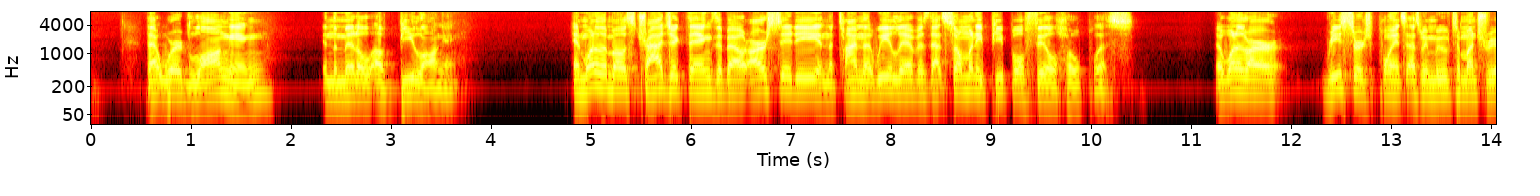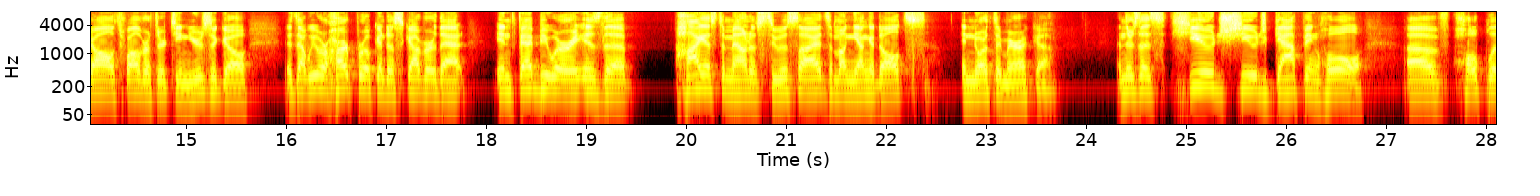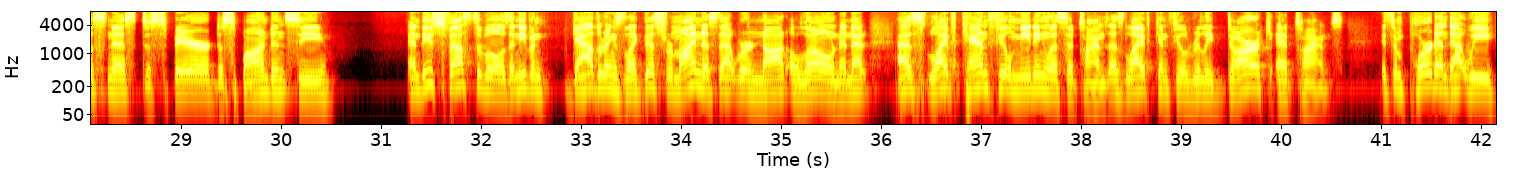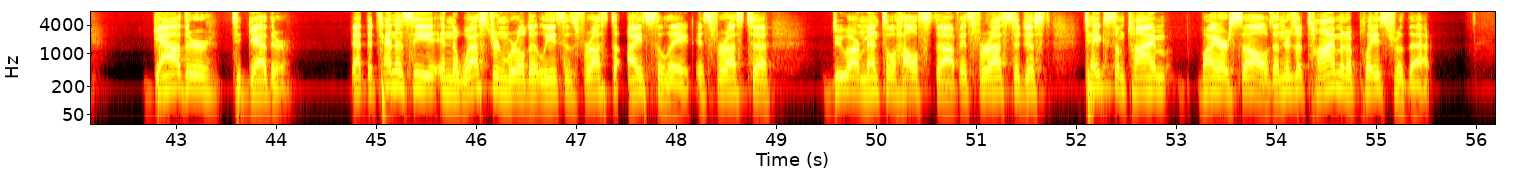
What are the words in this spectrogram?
That word longing in the middle of belonging. And one of the most tragic things about our city and the time that we live is that so many people feel hopeless. That one of our research points as we moved to Montreal 12 or 13 years ago is that we were heartbroken to discover that in February is the highest amount of suicides among young adults in North America. And there's this huge, huge gapping hole of hopelessness, despair, despondency. And these festivals and even gatherings like this remind us that we're not alone and that as life can feel meaningless at times, as life can feel really dark at times, it's important that we gather together. That the tendency in the Western world, at least, is for us to isolate, it's for us to do our mental health stuff, it's for us to just take some time by ourselves. And there's a time and a place for that.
